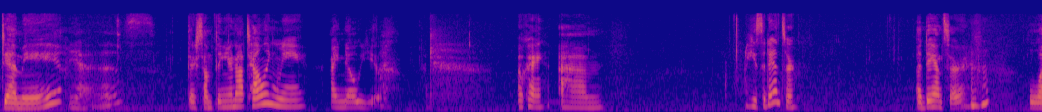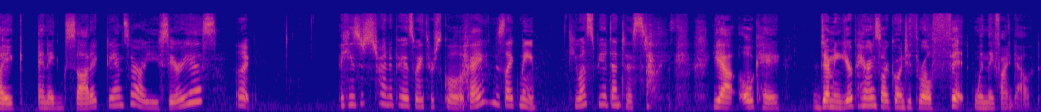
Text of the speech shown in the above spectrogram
Demi, Yes. there's something you're not telling me. I know you. Okay. Um. He's a dancer. A dancer? Like an exotic dancer? Are you serious? Look, he's just trying to pay his way through school. Okay? He's like me. He wants to be a dentist. Yeah, okay. Demi, your parents are going to throw a fit when they find out.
